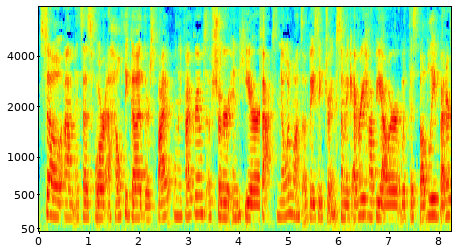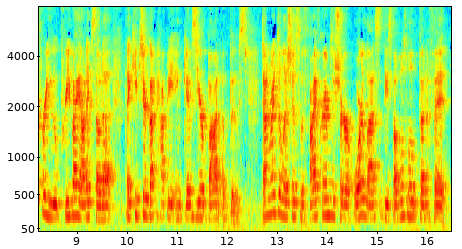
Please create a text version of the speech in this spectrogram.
So um, it says for a healthy gut, there's five only five grams of sugar in here. Facts, no one wants a basic drink. So make every happy hour with this bubbly, better for you prebiotic soda that keeps your gut happy and gives your bod a boost. Downright delicious with five grams of sugar or less, these bubbles will benefit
